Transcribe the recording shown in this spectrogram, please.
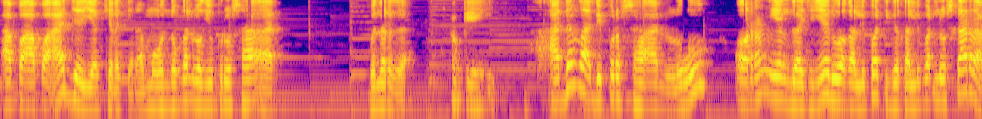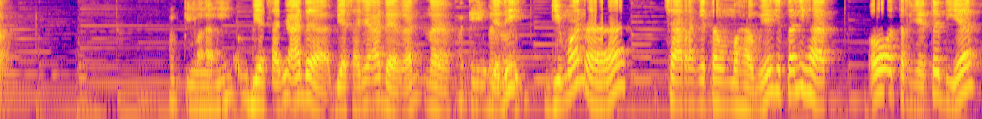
apa-apa aja yang kira-kira menguntungkan bagi perusahaan. Bener nggak? Oke. Okay. Ada nggak di perusahaan lu orang yang gajinya dua kali lipat, tiga kali lipat lu sekarang? Oke. Okay. Biasanya ada, biasanya ada kan. Nah, okay, jadi gimana cara kita memahaminya? Kita lihat, oh ternyata dia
